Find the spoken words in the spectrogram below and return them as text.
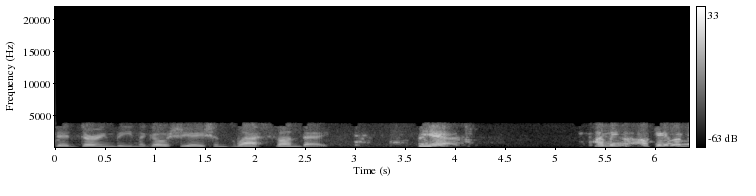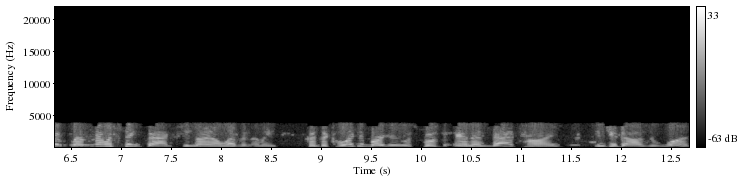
did during the negotiations last Sunday. Yes. I mean, okay, let me let, now let's think back to 9/11. I mean, because the collective bargaining was supposed to end at that time in 2001,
